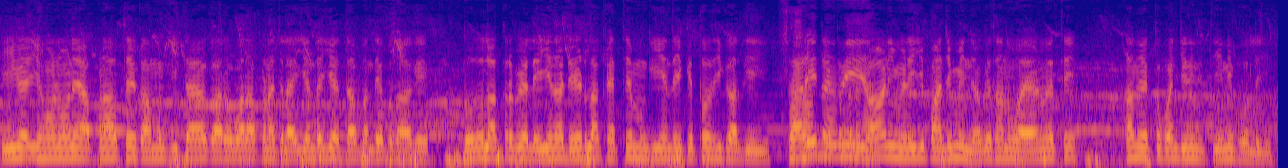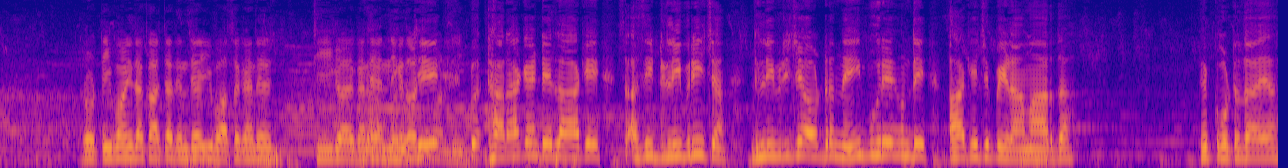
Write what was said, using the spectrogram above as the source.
ਠੀਕ ਹੈ ਜੀ ਹੁਣ ਉਹਨੇ ਆਪਣਾ ਉੱਥੇ ਕੰਮ ਕੀਤਾ ਹੈ ਕਾਰੋਬਾਰ ਆਪਣਾ ਚਲਾਈ ਜਾਂਦਾ ਜੀ ਏਦਾਂ ਬੰਦੇ ਫਸਾ ਕੇ 2-2 ਲੱਖ ਰੁਪਇਆ ਲਈ ਜਾਂਦਾ 1.5 ਲੱਖ ਇੱਥੇ ਮੰਗੀ ਜਾਂਦੇ ਕਿੱਥੋਂ ਅਸੀਂ ਕਰ ਦਈਏ ਜੀ? ਸਾਰੇ ਨਵੇਂ ਆ। ਨਹੀਂ ਮਿਲੀ ਜੀ 5 ਮਹੀਨੇ ਹੋ ਗਏ ਸਾਨੂੰ ਆਇਆ ਨੂੰ ਇੱਥੇ ਸਾਨੂੰ ਇੱਕ ਪੰਜੀ ਨਹੀਂ ਦਿੱਤੀ ਨਹੀਂ ਫੁੱਲ ਜੀ। ਰੋਟੀ ਪਾਣੀ ਦਾ ਖਰਚਾ ਦਿੰਦੇ ਆ ਜੀ ਬਸ ਕਹਿੰਦੇ ਠੀਕ ਆ ਕਹਿੰਦੇ ਇੰਨੀ ਕਿ ਤੁਹਾਡੀ ਬਣਦੀ। 18 ਘੰਟੇ ਲਾ ਕੇ ਅਸੀਂ ਡਿਲੀਵਰੀ ਚ ਡਿਲੀਵਰੀ ਚ ਆਰਡਰ ਨਹੀਂ ਪੂਰੇ ਹੁੰਦੇ ਆ ਕੇ ਚਪੇੜਾ ਮਾਰਦਾ ਫਿਰ ਕੁੱਟਦਾ ਆ।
